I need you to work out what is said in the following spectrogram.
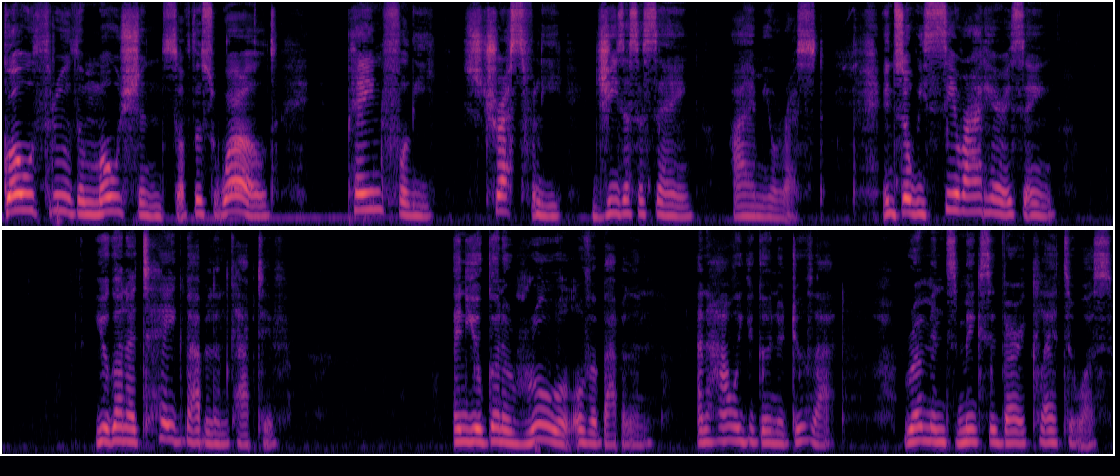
go through the motions of this world painfully, stressfully. Jesus is saying, I am your rest. And so we see right here, he's saying, You're going to take Babylon captive and you're going to rule over Babylon. And how are you going to do that? Romans makes it very clear to us.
